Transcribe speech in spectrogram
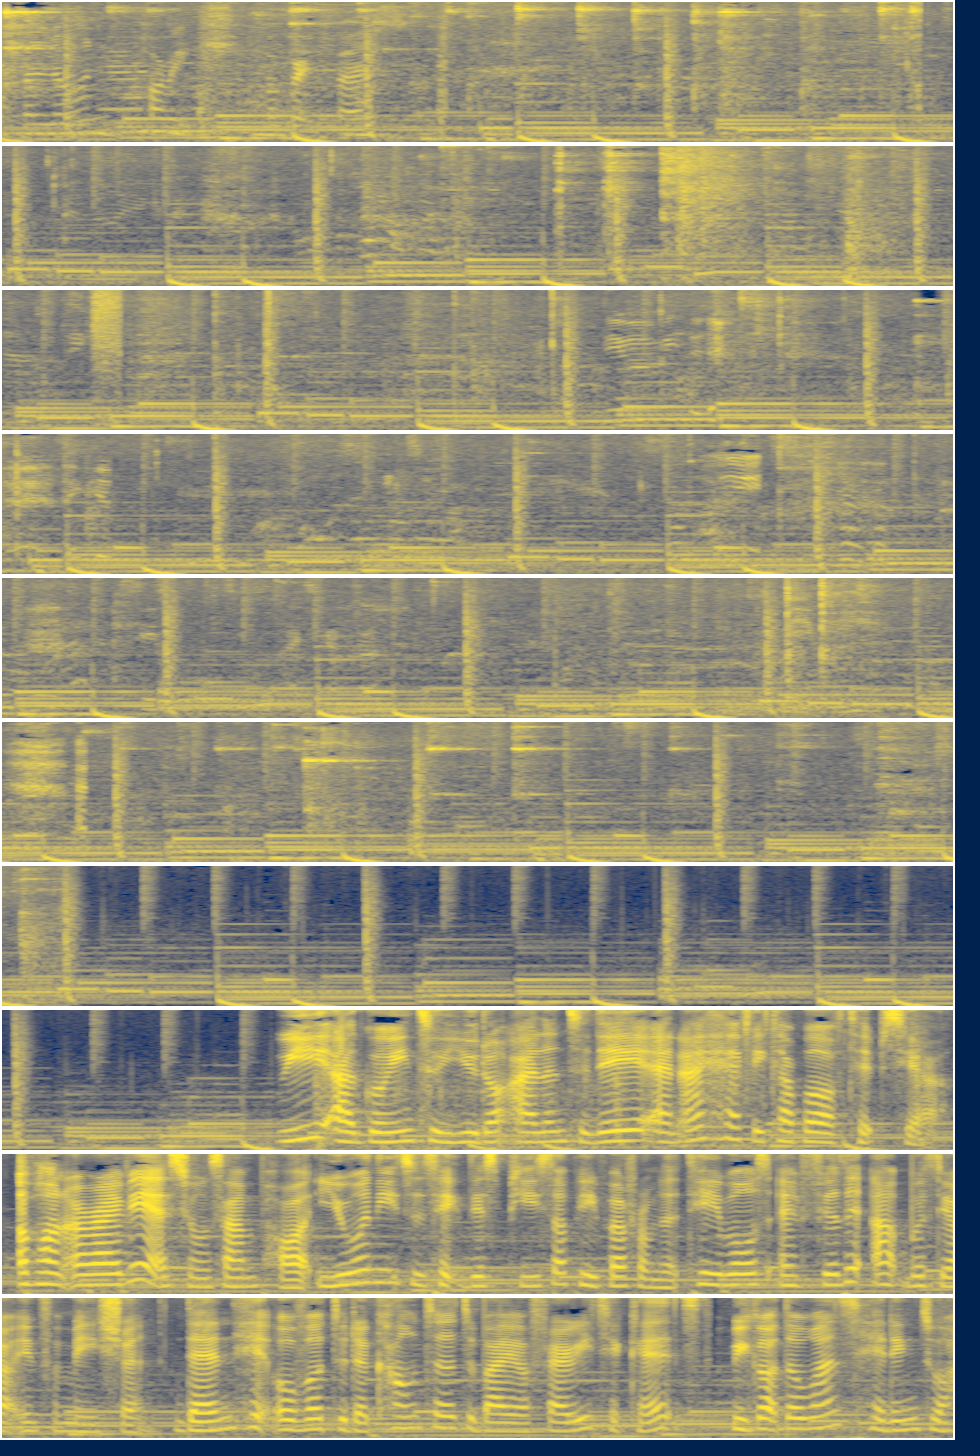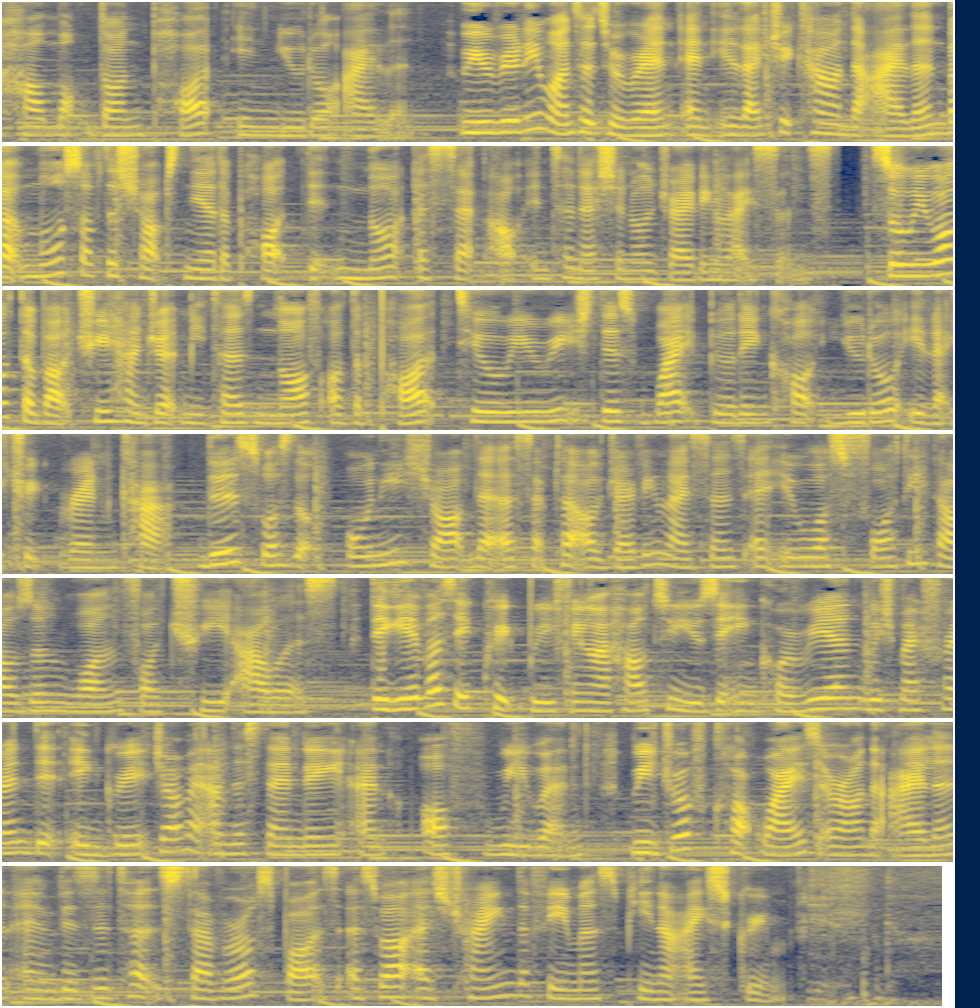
Abalone porridge for breakfast. We are going to Udo Island today and I have a couple of tips here. Upon arriving at Seongsan Port, you will need to take this piece of paper from the tables and fill it up with your information. Then head over to the counter to buy your ferry tickets. We got the ones heading to Haumokdong Port in Udo Island. We really wanted to rent an electric car on the island, but most of the shops near the port did not accept our international driving license. So we walked about 300 meters north of the port till we reached this white building called Udo Electric Rent Car. This was the only shop that accepted our driving license and it was 40,000 won for 3 hours. They gave us a quick briefing on how to use it in Korean, which my friend did a great job at understanding and off we went. We drove clockwise around the island and visited several spots as well as trying the famous peanut ice cream.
